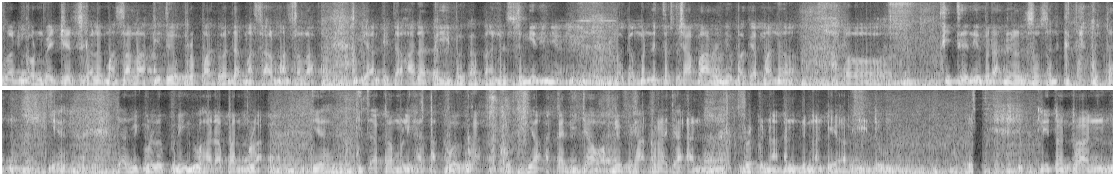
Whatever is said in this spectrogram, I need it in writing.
melalui convention segala masalah kita, perpaduan dan masalah-masalah yang kita hadapi, bagaimana sengitnya, bagaimana tercabarnya, bagaimana uh, kita ni berada dalam suasana ketakutan ya. Dan minggu lepas minggu hadapan pula ya kita akan melihat apakah yang akan dijawab oleh pihak kerajaan berkenaan dengan AR itu. Jadi tuan-tuan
